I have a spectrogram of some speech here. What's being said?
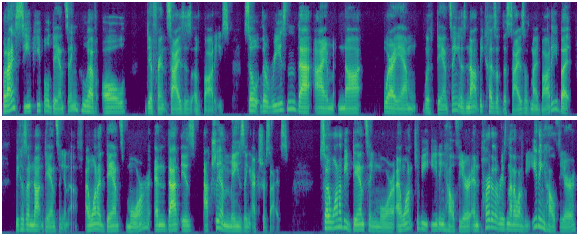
But I see people dancing who have all different sizes of bodies. So the reason that I'm not where I am with dancing is not because of the size of my body, but because I'm not dancing enough. I want to dance more, and that is actually amazing exercise. So I want to be dancing more. I want to be eating healthier. And part of the reason that I want to be eating healthier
